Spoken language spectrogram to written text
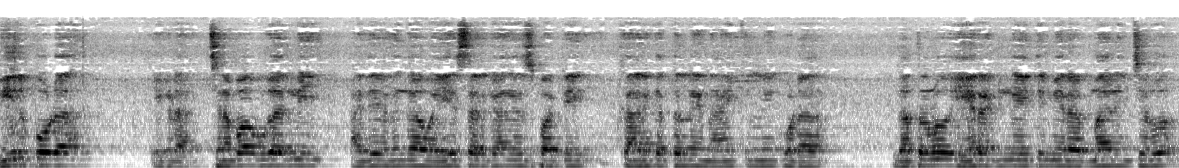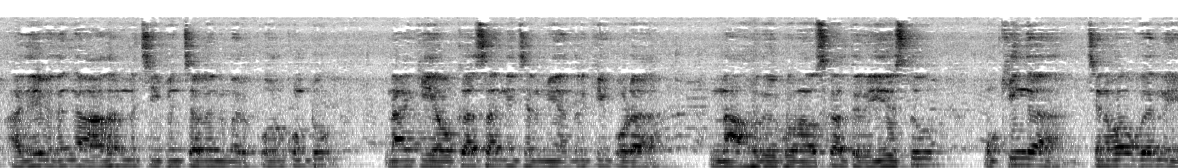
మీరు కూడా ఇక్కడ చిన్నబాబు గారిని అదేవిధంగా వైఎస్ఆర్ కాంగ్రెస్ పార్టీ కార్యకర్తలని నాయకుల్ని కూడా గతంలో ఏ రకంగా అయితే మీరు అభిమానించారో అదే విధంగా ఆదరణ చూపించాలని మరి కోరుకుంటూ నాకు ఈ అవకాశాన్ని ఇచ్చిన మీ అందరికీ కూడా నా హృదయపూర్వ నమస్కారాలు తెలియజేస్తూ ముఖ్యంగా చిన్నబాబు గారిని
